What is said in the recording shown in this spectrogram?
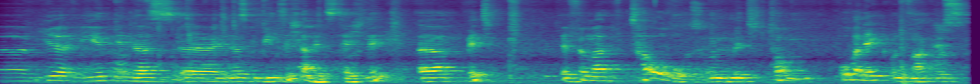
Äh, Wir gehen in das, äh, in das Gebiet Sicherheitstechnik äh, mit der Firma Taurus und mit Tom Oberdeck und Markus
